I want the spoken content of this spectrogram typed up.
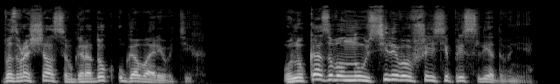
возвращался в городок уговаривать их. Он указывал на усиливавшиеся преследования,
